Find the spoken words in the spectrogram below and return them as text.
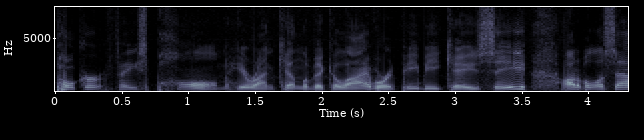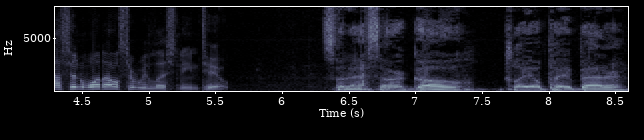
Poker Face Palm here on Ken LaVicka Live. We're at PBKC. Audible Assassin, what else are we listening to? So that's our goal. Clay will play better.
